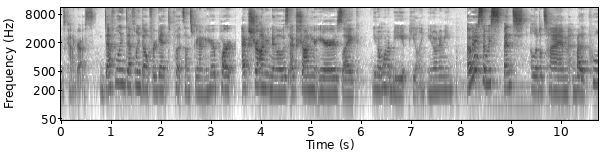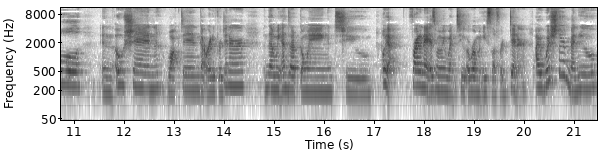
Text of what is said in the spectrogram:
was kind of gross. Definitely, definitely don't forget to put sunscreen on your hair part, extra on your nose, extra on your ears. Like, you don't want to be peeling, you know what I mean? Okay, so we spent a little time by the pool, in the ocean, walked in, got ready for dinner, and then we ended up going to, oh yeah, Friday night is when we went to Aroma Isla for dinner. I wish their menu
